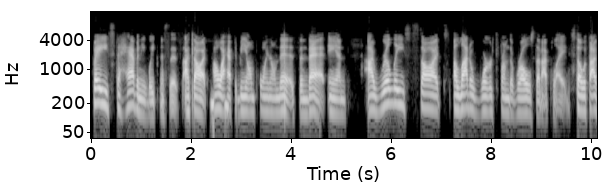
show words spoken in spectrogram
space to have any weaknesses. I thought, oh, I mm-hmm. have to be on point on this and that. And I really sought a lot of worth from the roles that I played. So if I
